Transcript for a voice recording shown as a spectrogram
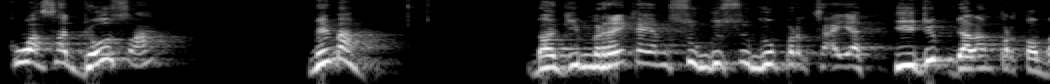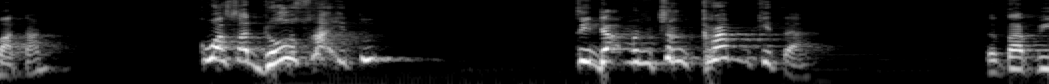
Kuasa dosa memang bagi mereka yang sungguh-sungguh percaya hidup dalam pertobatan, kuasa dosa itu tidak mencengkram kita. Tetapi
